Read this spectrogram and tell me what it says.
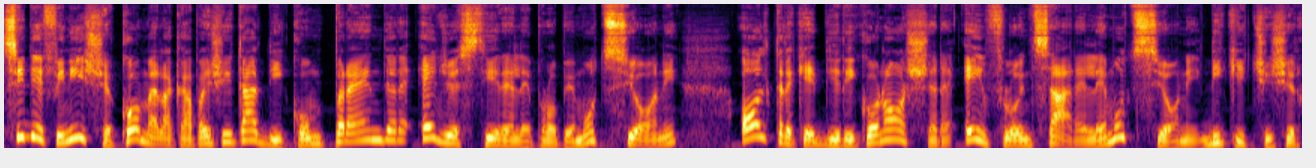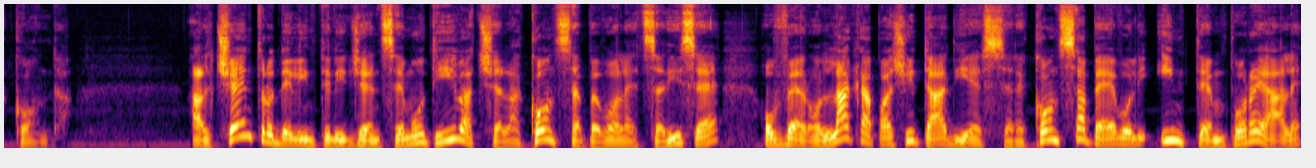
si definisce come la capacità di comprendere e gestire le proprie emozioni, oltre che di riconoscere e influenzare le emozioni di chi ci circonda. Al centro dell'intelligenza emotiva c'è la consapevolezza di sé, ovvero la capacità di essere consapevoli in tempo reale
